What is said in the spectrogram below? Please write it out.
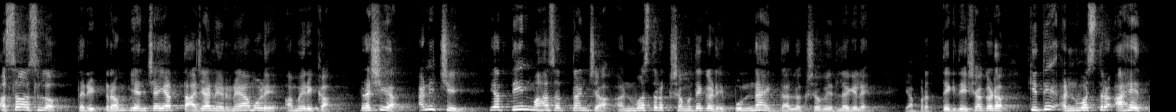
असं असलं तरी ट्रम्प यांच्या या ताज्या निर्णयामुळे अमेरिका रशिया आणि चीन या तीन महासत्तांच्या अण्वस्त्र क्षमतेकडे पुन्हा एकदा लक्ष वेधलं गेलंय. या प्रत्येक देशाकडं किती अण्वस्त्र आहेत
